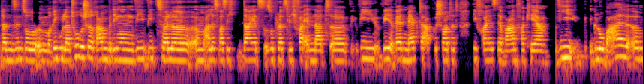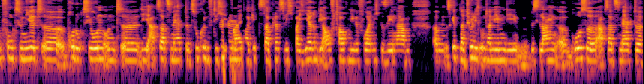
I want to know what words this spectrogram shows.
dann sind so ähm, regulatorische Rahmenbedingungen wie, wie Zölle, ähm, alles, was sich da jetzt so plötzlich verändert. Äh, wie, wie werden Märkte abgeschottet? Wie frei ist der Warenverkehr? Wie global ähm, funktioniert äh, Produktion und äh, die Absatzmärkte zukünftig mhm. weiter? Gibt es da plötzlich Barrieren, die auftauchen, die wir vorher nicht gesehen haben? Ähm, es gibt natürlich Unternehmen, die bislang äh, große Absatzmärkte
